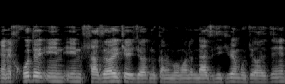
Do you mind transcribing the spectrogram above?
یعنی خود این این فضایی که ایجاد می‌کنن به عنوان نزدیکی به مجاهدین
